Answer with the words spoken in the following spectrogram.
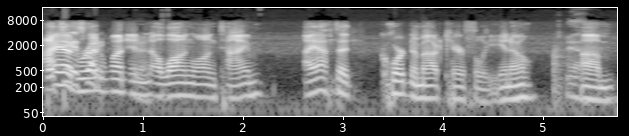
I see, haven't read like- one in yeah. a long, long time. I have to cordon them out carefully. You know. Yeah. Um,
